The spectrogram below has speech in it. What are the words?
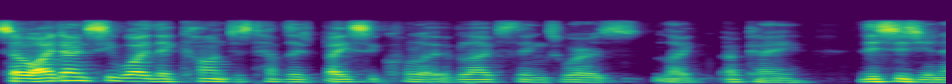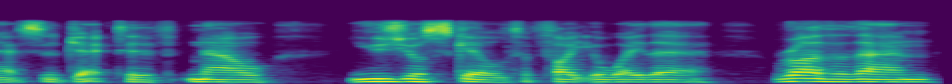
So I don't see why they can't just have those basic quality of life things. Whereas, like, okay, this is your next objective. Now use your skill to fight your way there, rather than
